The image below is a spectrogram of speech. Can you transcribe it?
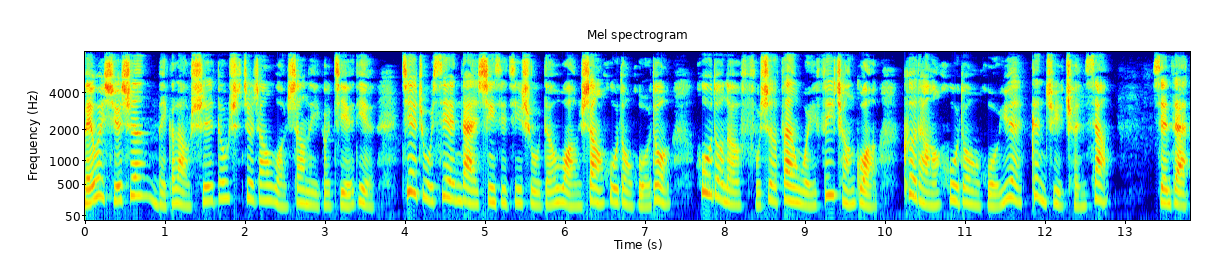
每位学生、每个老师都是这张网上的一个节点，借助现代信息技术等网上互动活动，互动的辐射范围非常广，课堂互动活跃更具成效。现在，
